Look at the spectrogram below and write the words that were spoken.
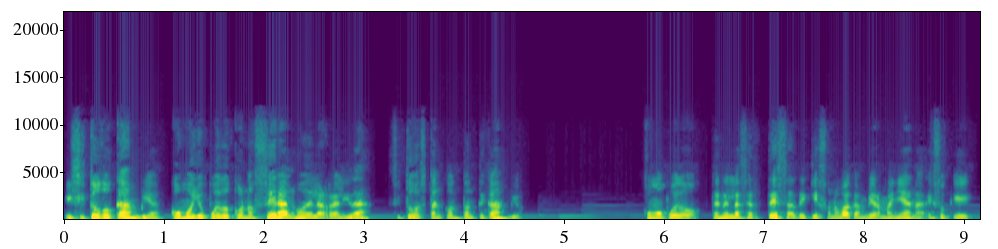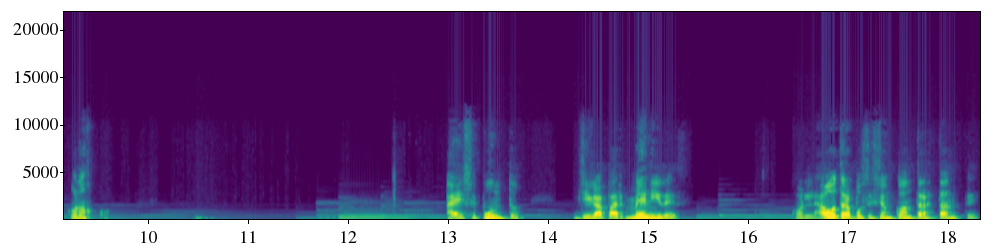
y si todo cambia, ¿cómo yo puedo conocer algo de la realidad si todo está en constante cambio? ¿Cómo puedo tener la certeza de que eso no va a cambiar mañana, eso que conozco? A ese punto llega Parménides con la otra posición contrastante,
